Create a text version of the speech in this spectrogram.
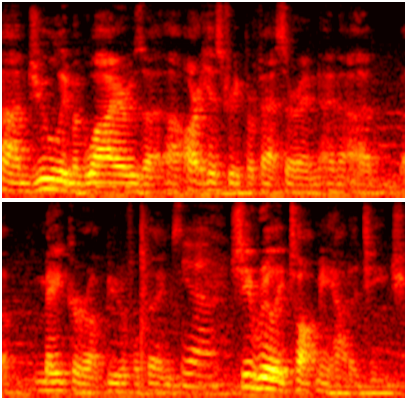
um, Julie McGuire, who's an art history professor and, and a, a maker of beautiful things. Yeah. She really taught me how to teach.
